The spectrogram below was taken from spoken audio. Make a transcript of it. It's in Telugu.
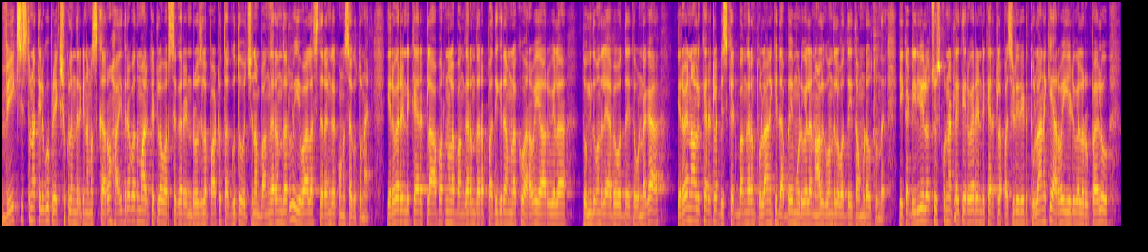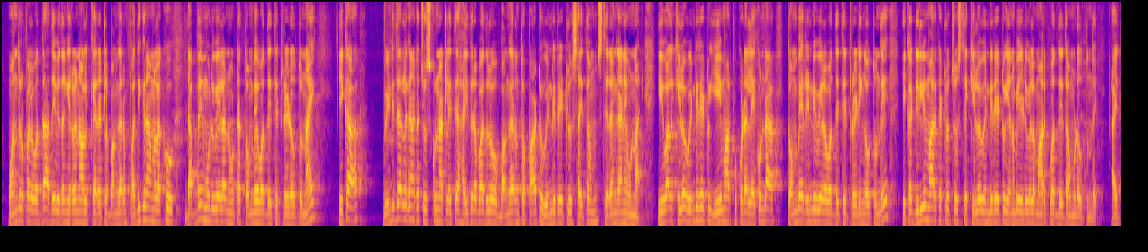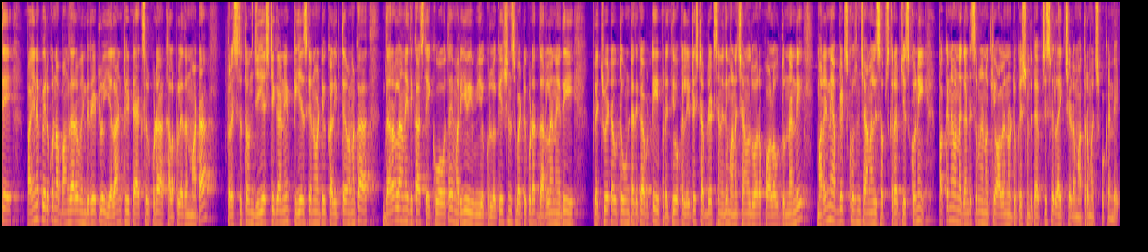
వీక్షిస్తున్న తెలుగు ప్రేక్షకులందరికీ నమస్కారం. హైదరాబాద్ మార్కెట్లో వరుసగా రెండు రోజుల పాటు తగ్గుతూ వచ్చిన బంగారం ధరలు ఇవాళ స్థిరంగా కొనసాగుతున్నాయి. ఇరవై రెండు క్యారెట్ల ఆభరణాల బంగారం ధర పది గ్రాములకు అరవై ఆరు వేల తొమ్మిది వందల యాభై వద్ద అయితే ఉండగా ఇరవై నాలుగు క్యారెట్ల బిస్కెట్ బంగారం తులానికి డెబ్బై మూడు వేల నాలుగు వందల వద్ద అయితే అమ్ముడవుతుంది. ఇక ఢిల్లీలో చూసుకున్నట్లయితే ఇరవై రెండు క్యారెట్ల పసిడి రేటు తులానికి అరవై ఏడు వేల రూపాయలు వంద రూపాయల వద్ద అదేవిధంగా ఇరవై నాలుగు క్యారెట్ల బంగారం పది గ్రాములకు డెబ్బై మూడు వేల నూట తొంభై వద్ద అయితే ట్రేడ్ అవుతున్నాయి. ఇక వెండి ధరలు గనక చూసుకున్నట్లయితే హైదరాబాద్లో బంగారంతో పాటు వెండి రేట్లు సైతం స్థిరంగానే ఉన్నాయి. ఇవాళ కిలో వెండి రేటు ఏ మార్పు కూడా లేకుండా తొంభై రెండు వేల వద్ద అయితే ట్రేడింగ్ అవుతుంది. ఇక ఢిల్లీ మార్కెట్లో చూస్తే కిలో వెండి రేటు ఎనభై ఏడు వేల మార్కు వద్ద అయితే అమ్ముడవుతుంది. అయితే పైన పేర్కొన్న బంగారం వెండి రేట్లు ఎలాంటి ట్యాక్సులు కూడా కలపలేదన్నమాట. ప్రస్తుతం జీఎస్టీ కానీ టీఎస్ కానీ వంటివి కలిపితే కనుక ధరలు అనేది కాస్త ఎక్కువ అవుతాయి. మరియు ఈ యొక్క లొకేషన్స్ బట్టి కూడా ధరలు అనేది ఫ్లక్చువేట్ అవుతూ ఉంటుంది కాబట్టి ప్రతి ఒక్క లేటెస్ట్ అప్డేట్స్ అనేది మన ఛానల్ ద్వారా ఫాలో అవుతుండండి. మరిన్ని అప్డేట్స్ కోసం ఛానల్ని సబ్స్క్రైబ్ చేసుకొని పక్కనే ఉన్న గంట సమయం నొక్కి ఆన్లైన్ నోటిఫికేషన్ మీద ట్యాప్ చేసి లైక్ చేయడం మాత్రం మర్చిపోకండి.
